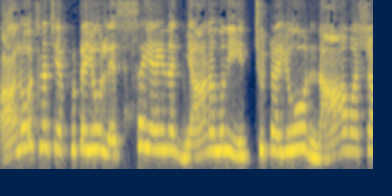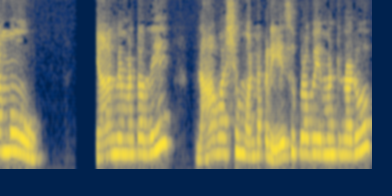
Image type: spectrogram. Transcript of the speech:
ఆలోచన చెప్పుటయు లెస్స అయిన జ్ఞానముని ఇచ్చుటయు నా వశము. జ్ఞానం ఏమంటుంది? నా వశము అంటే అక్కడ ఏసుప్రభు ఏమంటున్నాడు?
